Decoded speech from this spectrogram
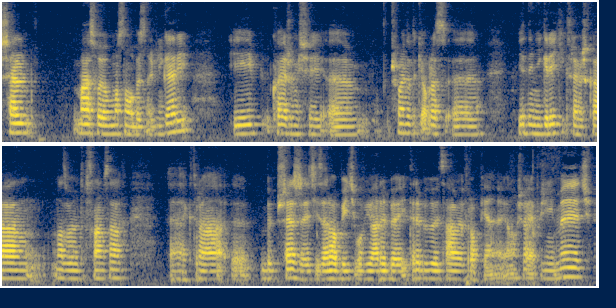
Shell ma swoją mocną obecność w Nigerii i kojarzy mi się, ym, przypomina taki obraz y, jednej Nigeryjki, która mieszkała, nazwałem to w slumsach, e, która by przeżyć i zarobić, łowiła ryby i te ryby były całe w ropie i ona musiała je później myć,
